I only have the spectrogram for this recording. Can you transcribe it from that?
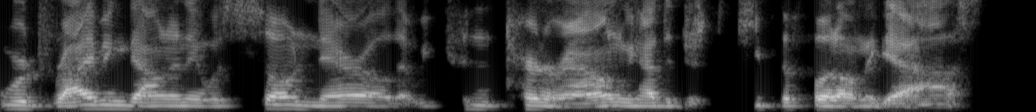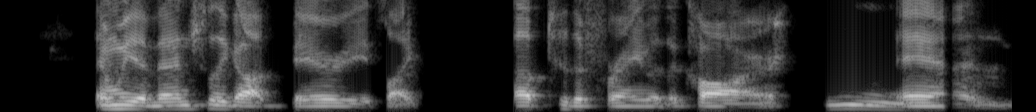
we're driving down and it was so narrow that we couldn't turn around. We had to just keep the foot on the gas, and we eventually got buried like up to the frame of the car, Ooh. and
